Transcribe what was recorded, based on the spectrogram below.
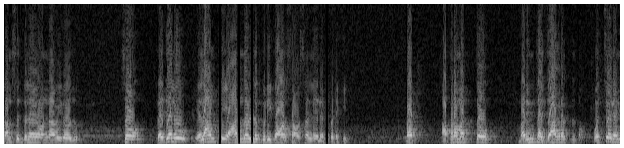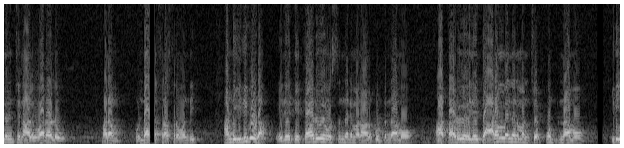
సంసిద్ధులై ఉన్నాం ఈరోజు. సో ప్రజలు ఎలాంటి ఆందోళనకు గురి కావాల్సిన అవసరం లేనప్పటికీ బట్ అప్రమత్తతో మరింత జాగ్రత్తతో వచ్చే రెండు నుంచి నాలుగు వారాలు మనం ఉండాల్సిన అవసరం ఉంది. అండ్ ఇది కూడా ఏదైతే థర్డ్ వేవ్ వస్తుందని మనం అనుకుంటున్నామో ఆ థర్డ్ వేవ్ ఏదైతే ఆరంభమైందని మనం చెప్పుకుంటున్నామో ఇది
